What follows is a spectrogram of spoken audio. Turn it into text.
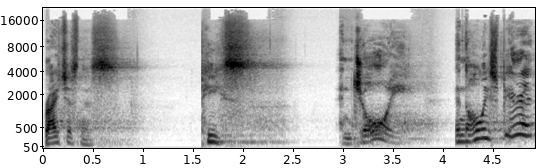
Righteousness, peace, and joy in the Holy Spirit.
